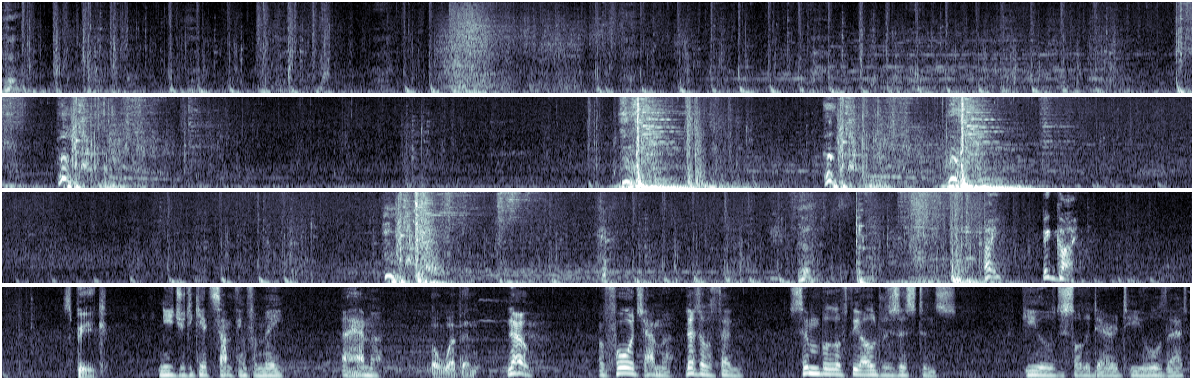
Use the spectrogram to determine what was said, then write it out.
Hey, big guy. Speak. Need you to get something for me. A hammer. A weapon. No. A forge hammer. Little thing. Symbol of the old resistance. Guild, solidarity, all that.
